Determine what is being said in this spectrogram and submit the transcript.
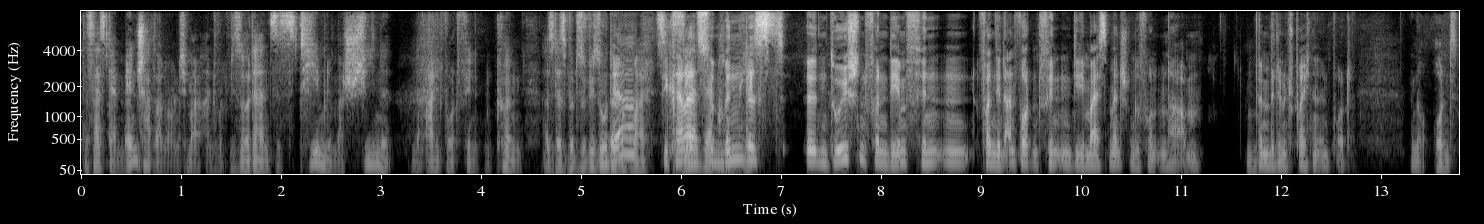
Das heißt, der Mensch hat da noch nicht mal eine Antwort. Wie soll da ein System, eine Maschine eine Antwort finden können? Also das wird sowieso dann ja, nochmal sie kann sehr, halt sehr zumindest einen Durchschnitt von dem finden, von den Antworten finden, die die meisten Menschen gefunden haben, Hm. wenn mit dem entsprechenden Input. Genau. Und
